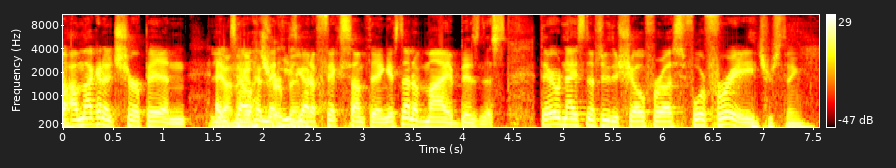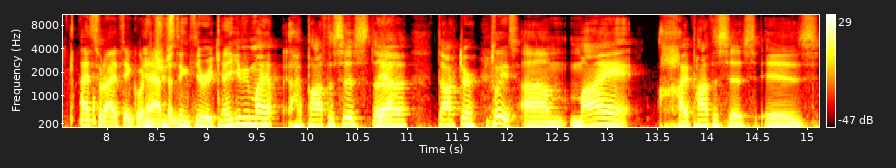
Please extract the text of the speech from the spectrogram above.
Uh-huh. I'm not going to chirp in and Yeah, tell him that he's got to fix something. It's none of my business. They were nice enough to do the show for us for free. Interesting. That's what I think would Interesting happen. Interesting theory. Can I give you my hypothesis, uh, Yeah. doctor? Please. Um, my hypothesis is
